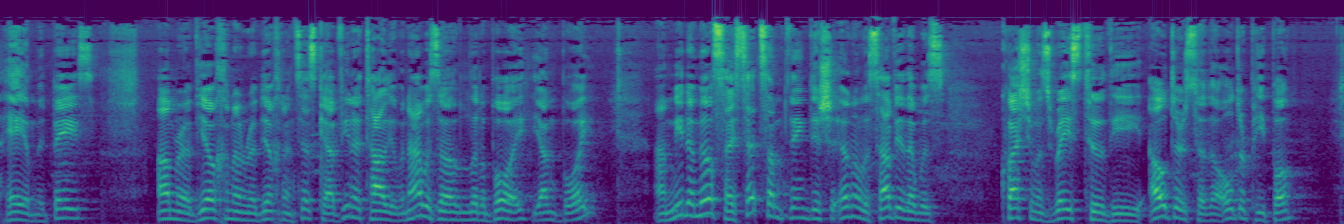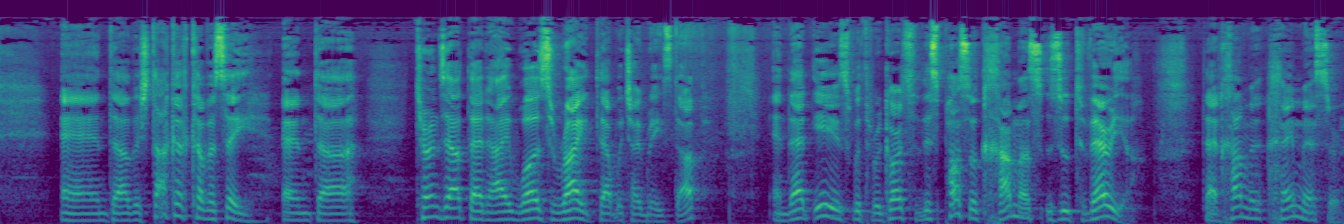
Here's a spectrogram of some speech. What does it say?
hey amid base. Amr Rav Yochanan, Rav Yochanan says, Kavina Talia, when I was a little boy, young boy, Amina Milsa, I said something, that was, question was raised to the elders, to the older people, and uh, and uh, turns out that I was right, that which I raised up, and that is with regards to this pasuk Chamas Zutveria, that Chamas, or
